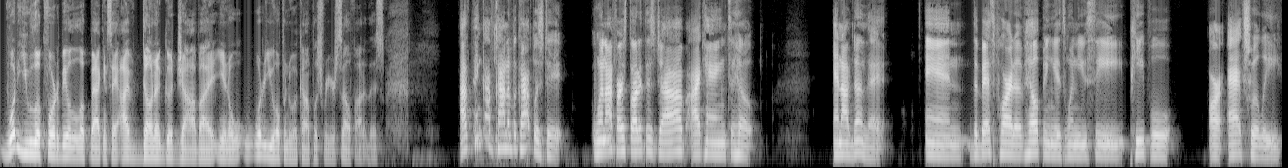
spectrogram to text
what do you look for to be able to look back and say, "I've done a good job"? I, you know, what are you hoping to accomplish for yourself out of this? I think I've kind of accomplished it. When I first started this job, I came to help, and I've done that. And the best part of helping is when you see people are actually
